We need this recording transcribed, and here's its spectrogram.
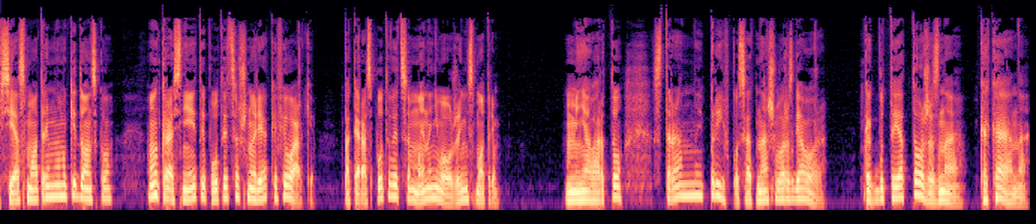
Все смотрим на Македонского. Он краснеет и путается в шнуре кофеварки. Пока распутывается, мы на него уже не смотрим. У меня во рту странный привкус от нашего разговора. Как будто я тоже знаю, какая она.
